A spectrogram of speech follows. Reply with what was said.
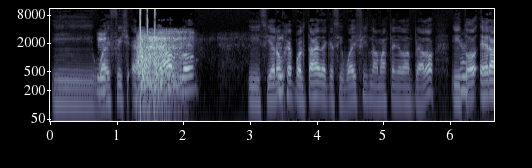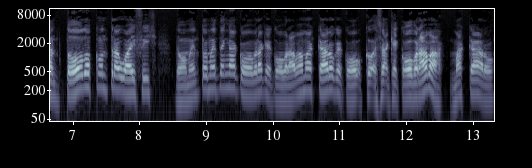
Y Sí. whitefish era el diablo. Y hicieron reportajes de que si whitefish nada más tenía dos empleados. Y to- eran todos contra whitefish. De momento meten a Cobra que cobraba más caro que co- co- o sea que cobraba más caro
